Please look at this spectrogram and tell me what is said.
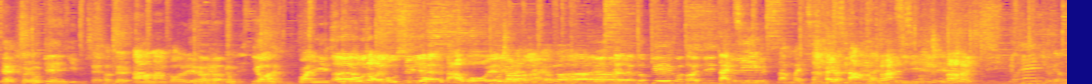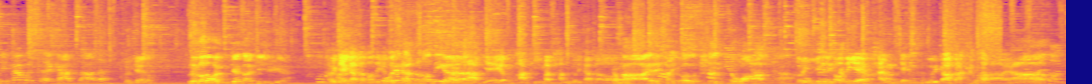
因為佢好驚鹽蛇頭，即係啱啱講咗呢樣嘢，咁應該係唔歸好在你冇輸啫，打和嘅。好彩你頭先有講啊人人都驚個大蜘蛛，大支嗱唔係支出大係支大 Andrew 又點解會寫曱甴咧？佢驚咯，你覺得佢唔驚大蜘蛛嘅？佢驚曱甴多啲。我驚曱甴多啲佢㗎。拍嘢咁拍片咪噴嗰啲曱甴咯。咁啊係，你細個之前都話佢以前攞啲嘢係咁凝固啲曱甴㗎嘛。係啊，誒，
